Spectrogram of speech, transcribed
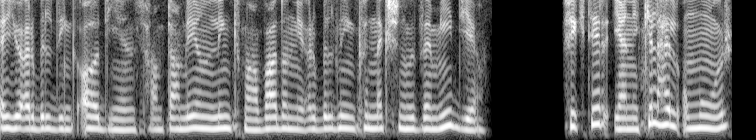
you are building audience عم تعملين link مع بعضهم. you are building connection with the media في كتير يعني كل هالأمور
